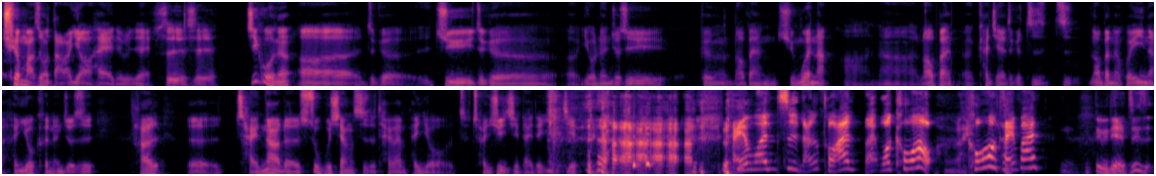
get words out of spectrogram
拳马上打到要害，对不对？是是。结果呢，呃，这个据这个呃有人就是跟老板询问了啊，那老板呃看起来这个资资老板的回应呢，很有可能就是。”他呃采纳了素不相识的台湾朋友传讯息来的意见，台湾智囊团来，我口号，口号台湾，对不对？这是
